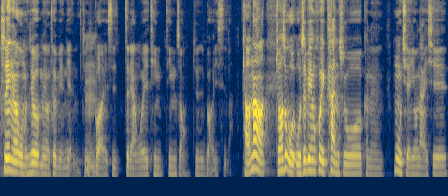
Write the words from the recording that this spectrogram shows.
所以呢，我们就没有特别念了，就是嗯不好意思，这两位听听众就是不好意思啊。好，那主要是我我这边会看说，可能目前有哪一些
